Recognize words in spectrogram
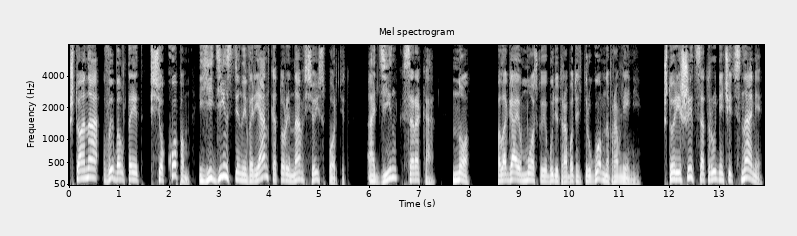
Что она выболтает все копам, единственный вариант, который нам все испортит. Один к сорока. Но, полагаю, мозг ее будет работать в другом направлении. Что решит сотрудничать с нами,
